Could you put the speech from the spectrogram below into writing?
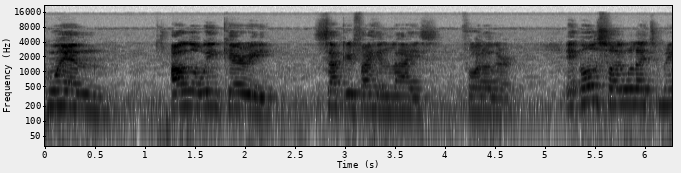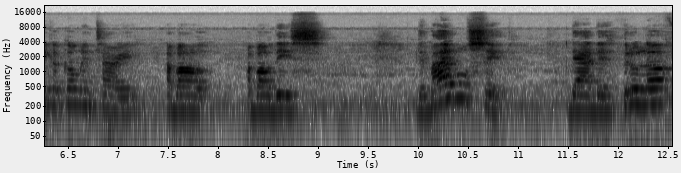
when Arnold Winkelried sacrificed his life for other. And also I would like to make a commentary about about this. The Bible said that the true love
